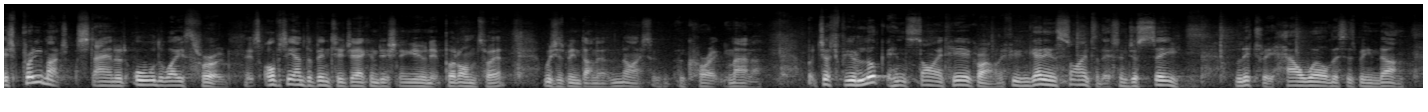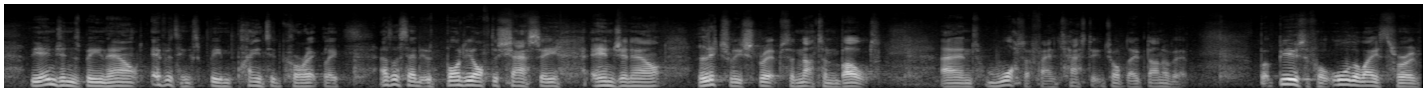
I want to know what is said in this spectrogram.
It's pretty much standard all the way through. It's obviously had the vintage air conditioning unit put onto it, which has been done in a nice and correct manner. But just if you look inside here, Grant, if you can get inside to this and just see literally how well this has been done. The engine's been out, everything's been painted correctly. As I said, it was body off the chassis, engine out, literally stripped to nut and bolt. And what a fantastic job they've done of it. But beautiful all the way through,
